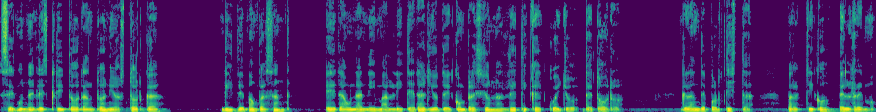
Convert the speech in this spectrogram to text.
Según el escritor Antonio Astorga, Guy de Maupassant era un animal literario de compresión atlética y cuello de toro. Gran deportista, practicó el remo,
